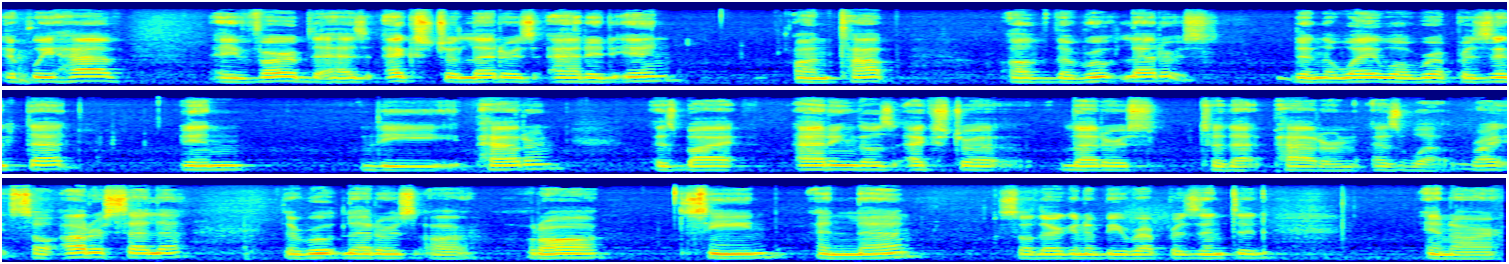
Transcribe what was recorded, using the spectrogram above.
if we have a verb that has extra letters added in on top of the root letters, then the way we'll represent that in the pattern is by adding those extra letters to that pattern as well, right? So arsala, the root letters are ra, sin, and lam. So they're going to be represented in our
